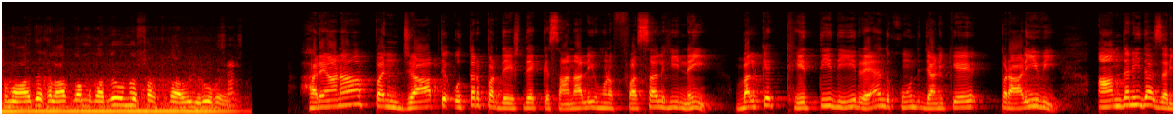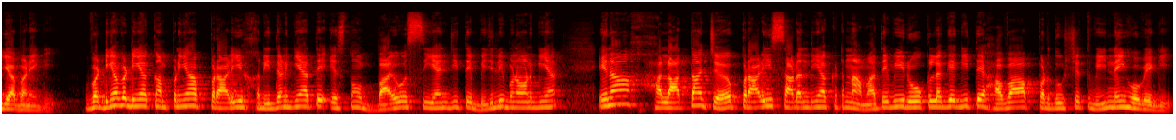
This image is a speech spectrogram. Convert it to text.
ਸਮਾਜ ਦੇ ਖਿਲਾਫ ਕੰਮ ਕਰਦੇ ਉਹਨਾਂ ਦੀ ਸਖਤ ਕਾਰਵਾਈ ਜ਼ਰੂਰ ਹੋਏਗੀ। ਹਰਿਆਣਾ ਪੰਜਾਬ ਤੇ ਉੱਤਰ ਪ੍ਰਦੇਸ਼ ਦੇ ਕਿਸਾਨਾਂ ਲਈ ਹੁਣ ਫਸਲ ਹੀ ਨਹੀਂ ਬਲਕਿ ਖੇਤੀ ਦੀ ਰਹਿੰਦ ਖੂੰਦ ਜਾਣੀ ਕਿ ਪਰਾਲੀ ਵੀ ਆਮਦਨੀ ਦਾ ਜ਼ਰੀਆ ਬਣੇਗੀ। ਵੱਡੀਆਂ ਵੱਡੀਆਂ ਕੰਪਨੀਆਂ ਪਰਾਲੀ ਖਰੀਦਣਗੀਆਂ ਤੇ ਇਸ ਤੋਂ ਬਾਇਓ ਸੀਐਨਜੀ ਤੇ ਬਿਜਲੀ ਬਣਾਉਣਗੀਆਂ। ਇਹਨਾਂ ਹਾਲਾਤਾਂ 'ਚ ਪਰਾਲੀ ਸਾੜਨ ਦੀਆਂ ਘਟਨਾਵਾਂ ਤੇ ਵੀ ਰੋਕ ਲੱਗੇਗੀ ਤੇ ਹਵਾ ਪ੍ਰਦੂਸ਼ਿਤ ਵੀ ਨਹੀਂ ਹੋਵੇਗੀ।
